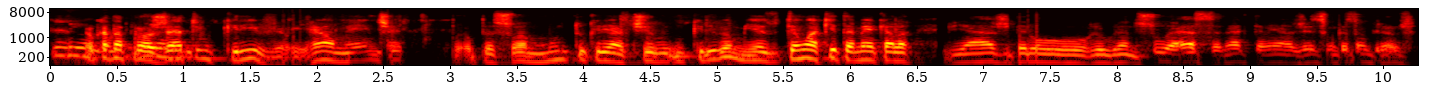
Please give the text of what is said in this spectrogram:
Lindo, é cada projeto lindo. incrível, e realmente o pessoal é muito criativo, incrível mesmo. Tem um aqui também, aquela viagem pelo Rio Grande do Sul, essa, né? Que também é a agência de comunicação.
